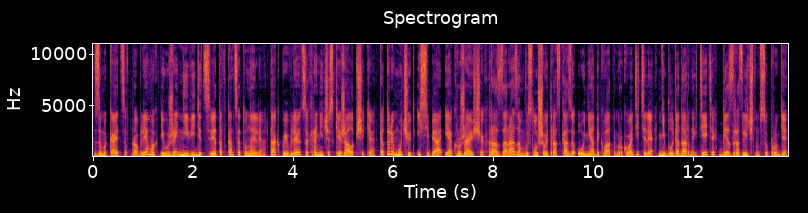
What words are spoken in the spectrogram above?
замыкается в проблемах и уже не видит света в конце туннеля. Так появляются хронические жалобщики, которые мучают и себя, и окружающих. Раз за разом выслушивать рассказы о неадекватном руководителе, неблагодарных детях, безразличном супруге,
